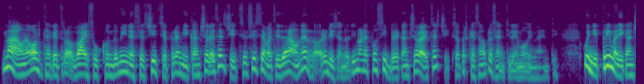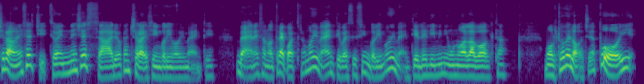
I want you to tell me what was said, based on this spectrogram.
ma una volta che tro- vai su condominio esercizio e premi cancella esercizio, il sistema ti darà un errore dicendoti non è possibile cancellare l'esercizio perché sono presenti dei movimenti. Quindi prima di cancellare un esercizio è necessario cancellare i singoli movimenti. Bene, sono 3-4 movimenti, vai sui singoli movimenti e li elimini uno alla volta. Molto veloce, poi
